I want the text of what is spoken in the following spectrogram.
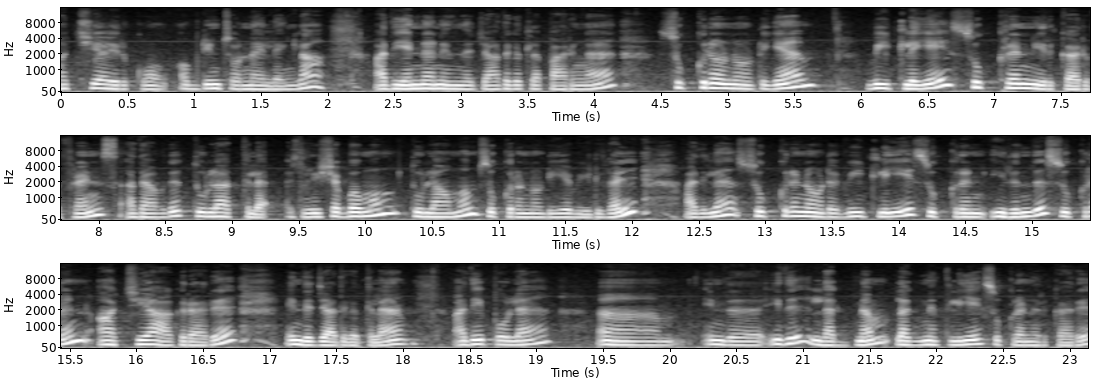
ஆட்சியாக இருக்கும் அப்படின்னு சொன்னேன் இல்லைங்களா? அது என்னன்னு இந்த ஜாதகத்தில் பாருங்கள் சுக்கரனுடைய வீட்டிலையே சுக்ரன் இருக்கார் ஃப்ரெண்ட்ஸ் அதாவது துலாத்தில் ரிஷபமும் துலாமும் சுக்ரனுடைய வீடுகள். அதில் சுக்ரனோட வீட்டிலையே சுக்ரன் இருந்து சுக்ரன் ஆட்சியாக ஆகிறாரு இந்த ஜாதகத்தில். அதே போல் இந்த இது லக்னம். லக்னத்திலேயே சுக்ரன் இருக்கார்.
